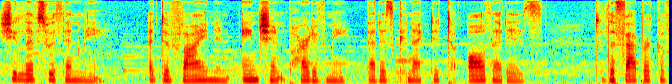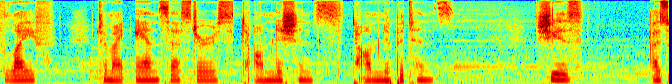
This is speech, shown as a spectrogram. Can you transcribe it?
She lives within me, a divine and ancient part of me that is connected to all that is, to the fabric of life, to my ancestors, to omniscience, to omnipotence. She is as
